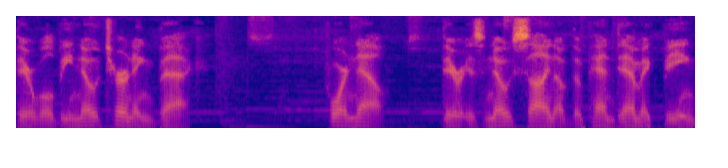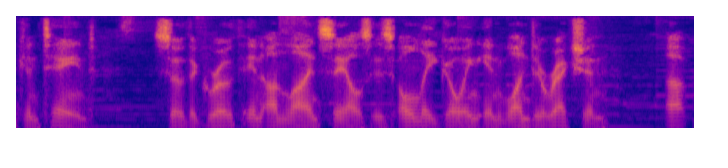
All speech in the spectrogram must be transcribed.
there will be no turning back. For now, there is no sign of the pandemic being contained, so the growth in online sales is only going in one direction, up.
